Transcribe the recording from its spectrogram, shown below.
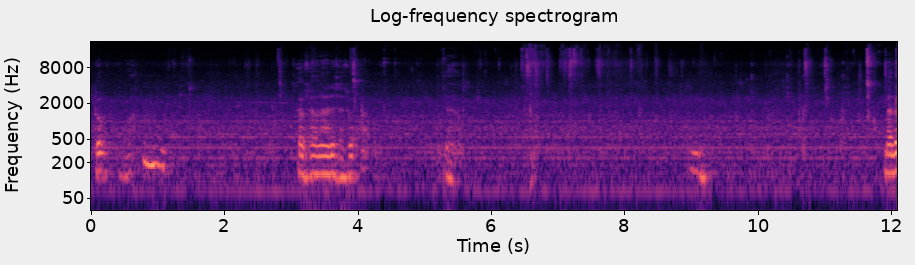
itu suasana ini saya suka ya. hmm. baru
